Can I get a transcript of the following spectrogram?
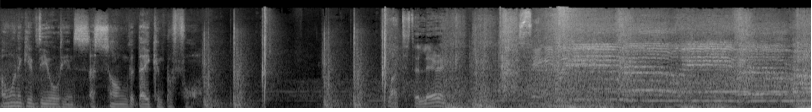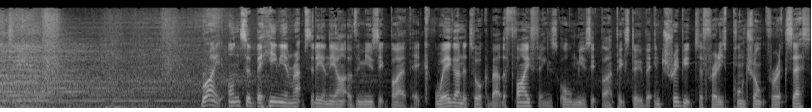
I want to give the audience a song that they can perform. What's the lyric? Right, on to Bohemian Rhapsody and the Art of the Music biopic. We're going to talk about the five things all music biopics do, but in tribute to Freddie's penchant for excess,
